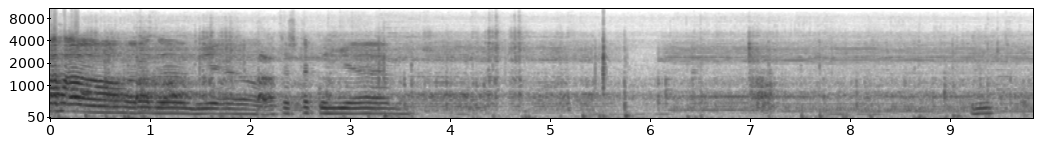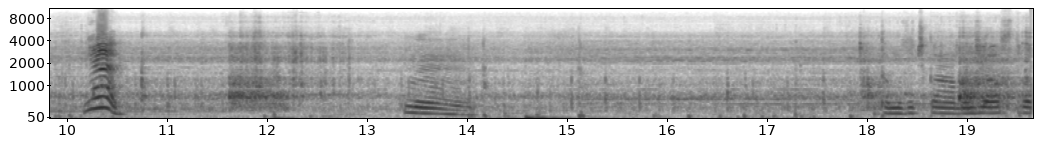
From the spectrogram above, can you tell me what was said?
Haha, razem, yeah, też tak umiem. Nie! Hmm. Taka muzyczka będzie ostro.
